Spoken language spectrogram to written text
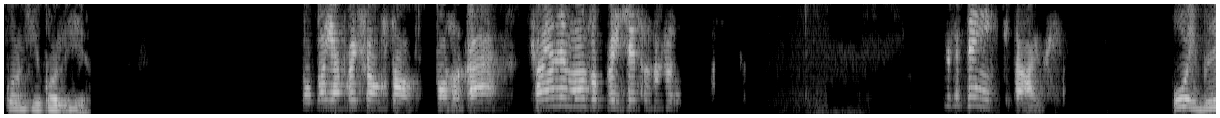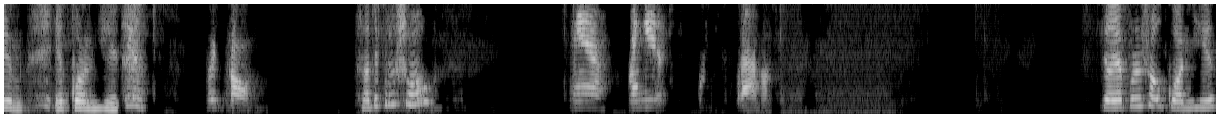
Конгі, конгі. ну то я прийшов, що можу. Е, що я не можу прийти туди? Середині кидаюсь. Ой, блін, я конгі. Прийшов. Що ти прийшов? Ні, мені треба. Все, я пройшов конгі.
